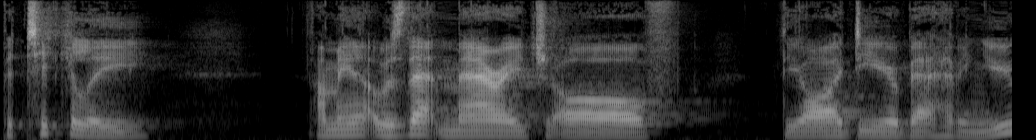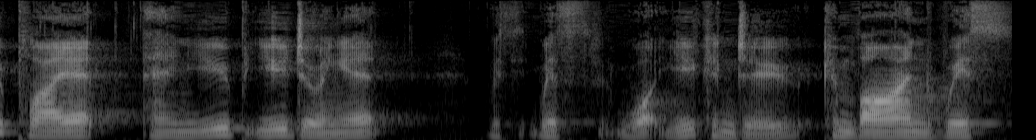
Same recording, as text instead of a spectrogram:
particularly, I mean, it was that marriage of the idea about having you play it and you, you doing it with, with what you can do combined with,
